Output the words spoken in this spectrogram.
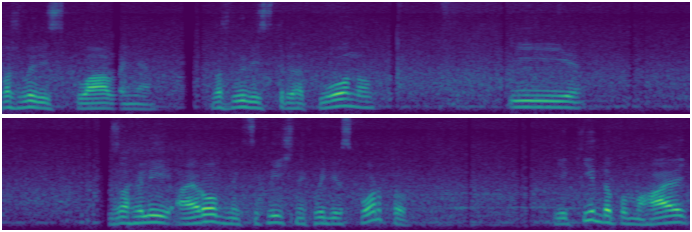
важливість плавання, важливість триатлону і взагалі аеробних циклічних видів спорту, які допомагають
